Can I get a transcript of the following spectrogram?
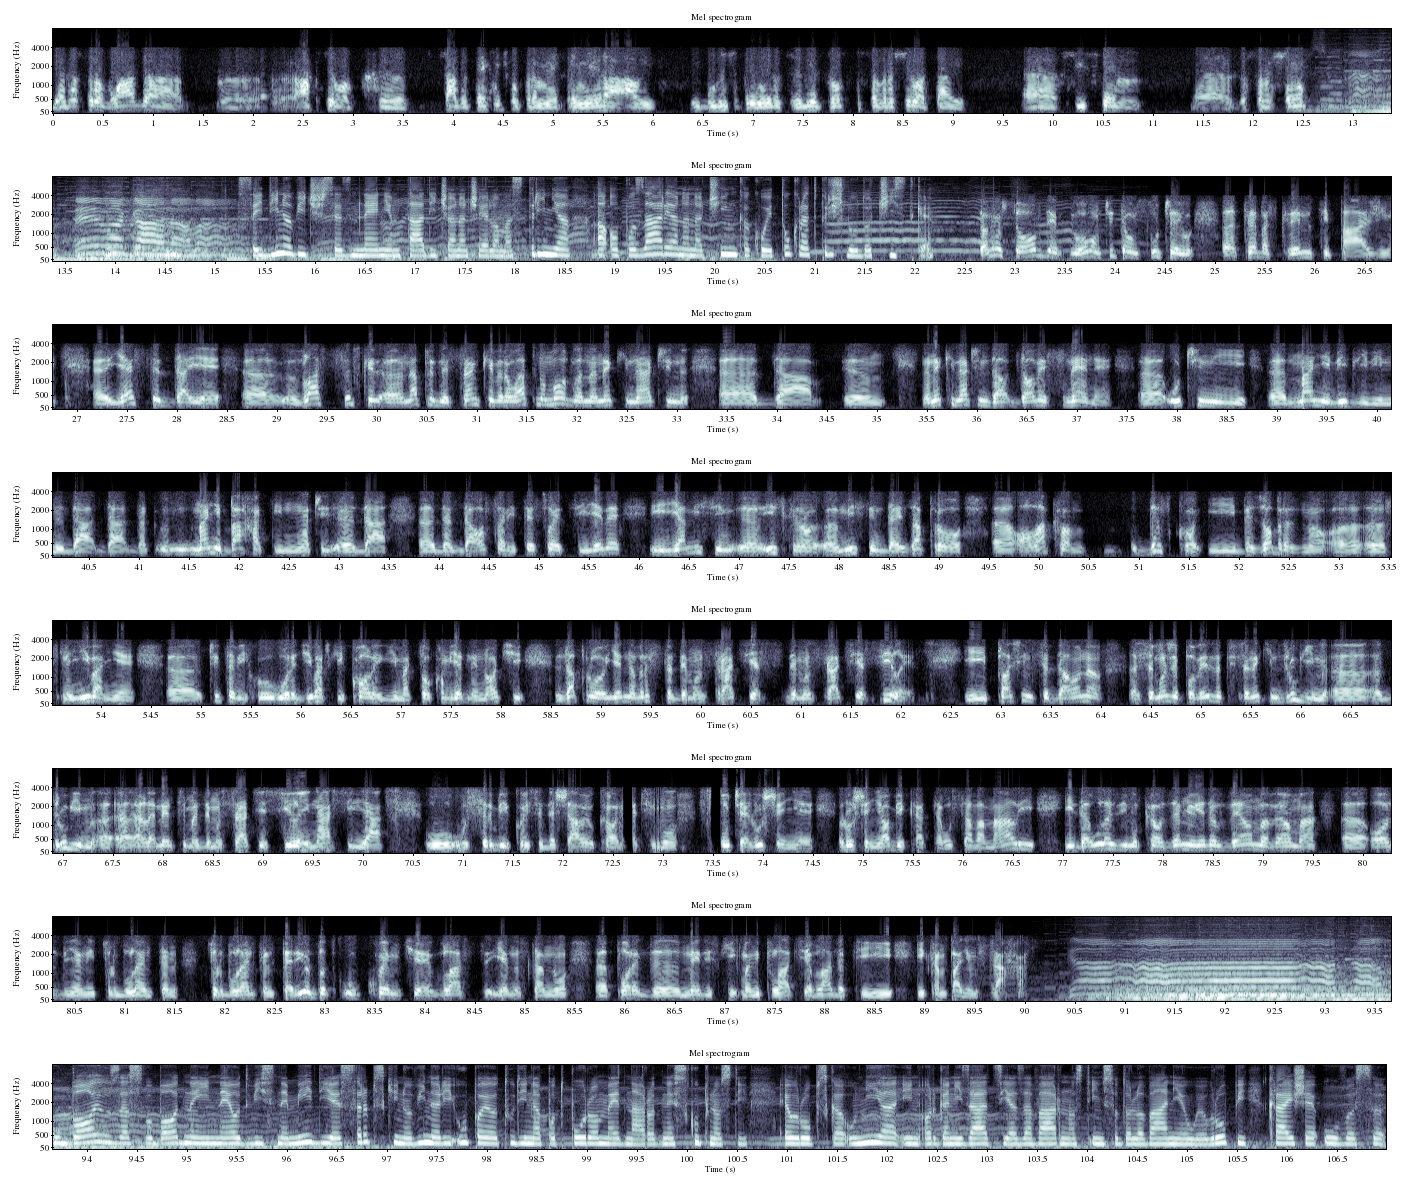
jednostavno vlada e, aktivnog e, sada tehničkog premijera, ali i budući premijera Srbije prosto savršila taj uh, sistem uh, do savršenstva. Sejdinovič se z mnenjem Tadiča načeloma strinja, a opozarja na način, kako je tokrat prišlo do čistke. Ono što ovde u ovom čitavom slučaju uh, treba skrenuti pažnju uh, jeste da je uh, vlast Srpske uh, napredne stranke verovatno mogla na neki način uh, um, na neki način da, dove smene Uh, učini uh, manje vidljivim, da, da, da manje bahatim, znači uh, da, da, da ostvari te svoje ciljeve. I ja mislim, iskreno mislim da je zapravo uh, ovakav drsko i bezobrazno uh, smenjivanje uh, čitavih uređivačkih kolegima tokom jedne noći zapravo jedna vrsta demonstracija demonstracija sile. I plašim se da ona se može povezati sa nekim drugim uh, drugim elementima demonstracije sile i nasilja u, u Srbiji koji se dešavaju kao recimo slučaj rušenje rušenje objekata u Savamali i da ulazimo kao zemlju u jedan veoma veoma uh, ozbiljan i turbulentan turbulentan period u kojem će vlast jednostavno eh, pored eh, medijskih manipulacija vladati i, i kampanjom straha. God, V boju za svobodne in neodvisne medije srpski novinari upajo tudi na podporo mednarodne skupnosti. Evropska unija in Organizacija za varnost in sodelovanje v Evropi, krajše OVSE,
